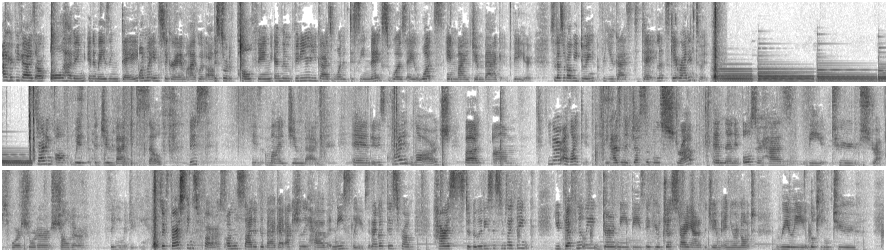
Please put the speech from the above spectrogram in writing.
I hope you guys are all having an amazing day. On my Instagram, I put up this sort of poll thing, and the video you guys wanted to see next was a what's in my gym bag video. So that's what I'll be doing for you guys today. Let's get right into it. Starting off with the gym bag itself, this is my gym bag, and it is quite large, but um, you know, I like it. It has an adjustable strap and then it also has the two straps for a shorter shoulder thingy majiggy. So first things first, on the side of the bag I actually have knee sleeves and I got this from Harris Stability Systems I think. You definitely don't need these if you're just starting out at the gym and you're not really looking to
